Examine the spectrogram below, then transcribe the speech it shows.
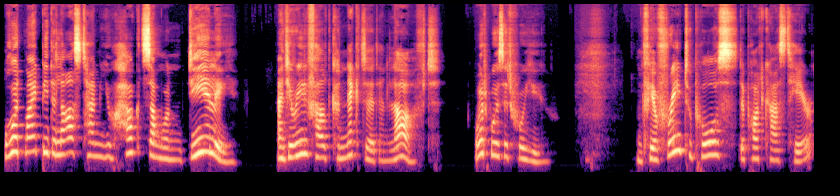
Or it might be the last time you hugged someone dearly and you really felt connected and loved. What was it for you? And feel free to pause the podcast here.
